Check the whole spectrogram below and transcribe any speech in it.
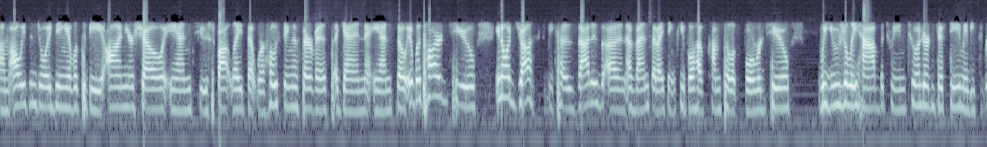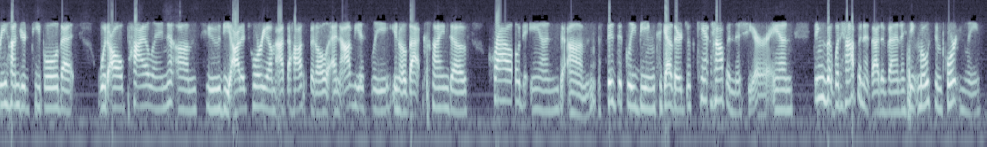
um, always enjoyed being able to be on your show and to spotlight that we're hosting the service again. And so it was hard to, you know, adjust because that is an event that I think people have come to look forward to. We usually have between 250, maybe 300 people that would all pile in um, to the auditorium at the hospital, and obviously, you know that kind of crowd and um, physically being together just can't happen this year. And things that would happen at that event, I think most importantly,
